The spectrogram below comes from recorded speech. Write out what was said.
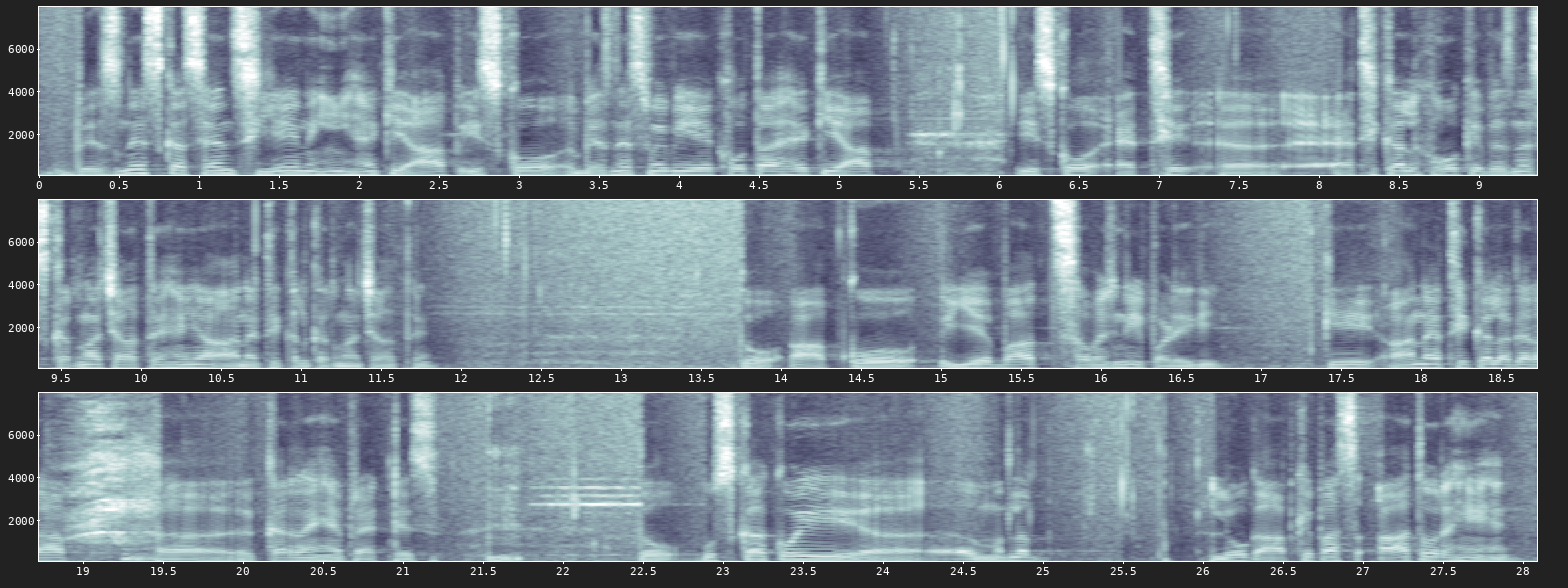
बिज़नेस का सेंस ये नहीं है कि आप इसको बिज़नेस में भी एक होता है कि आप इसको एथि, एथिकल हो के बिज़नेस करना चाहते हैं या अनएथिकल करना चाहते हैं। तो आपको ये बात समझनी पड़ेगी कि अनएथिकल अगर आप आ, कर रहे हैं प्रैक्टिस तो उसका कोई आ, मतलब लोग आपके पास आ तो रहे हैं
